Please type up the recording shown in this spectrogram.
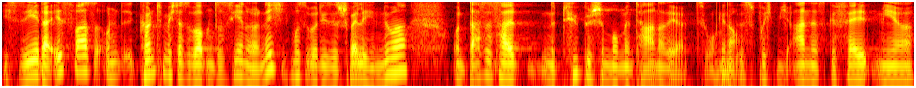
ich sehe, da ist was und könnte mich das überhaupt interessieren oder nicht. Ich muss über diese Schwelle hinüber und das ist halt eine typische momentane Reaktion. Genau. Es spricht mich an, es gefällt mir.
